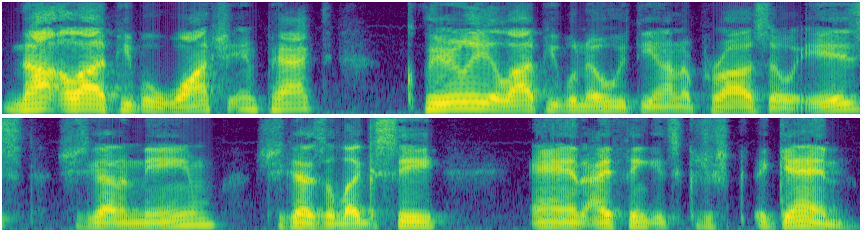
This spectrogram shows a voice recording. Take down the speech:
not a lot of people watch Impact. Clearly, a lot of people know who Deonna Purrazzo is. She's got a name. She has a legacy, and I think it's again.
